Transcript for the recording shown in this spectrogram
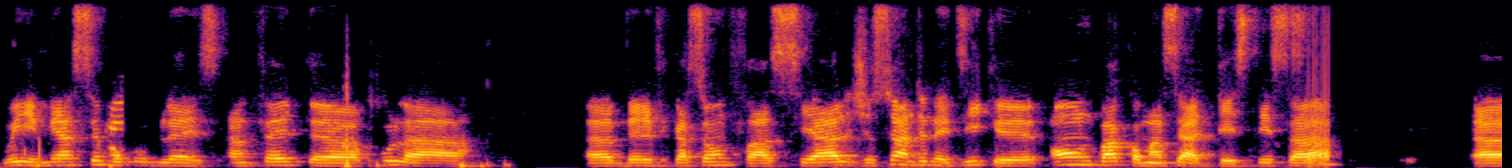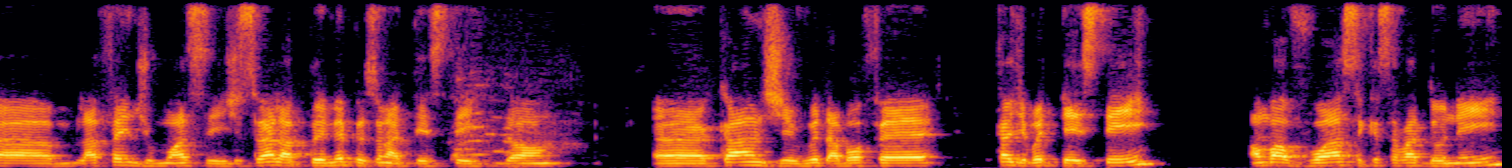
Oui, merci beaucoup, Blaise. En fait, euh, pour la euh, vérification faciale, je suis en train de dire qu'on va commencer à tester ça euh, la fin du mois. Je serai la première personne à tester. Donc, euh, quand je veux d'abord faire, quand je veux tester, on va voir ce que ça va donner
